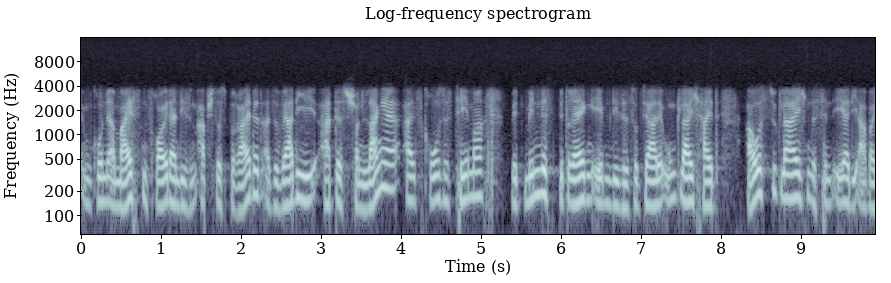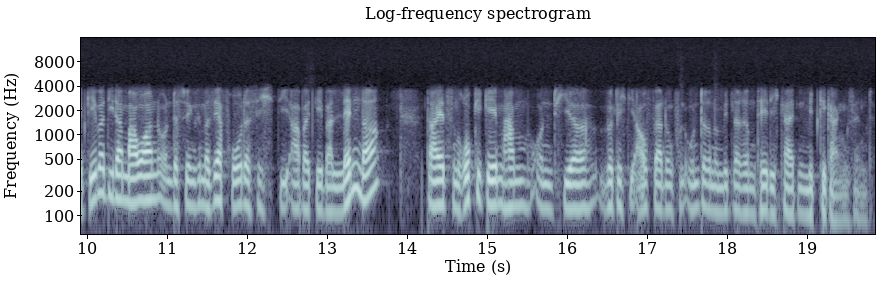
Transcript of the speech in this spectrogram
im Grunde am meisten Freude an diesem Abschluss bereitet. Also Verdi hat es schon lange als großes Thema, mit Mindestbeträgen eben diese soziale Ungleichheit auszugleichen. Das sind eher die Arbeitgeber, die da mauern und deswegen sind wir sehr froh, dass sich die Arbeitgeberländer da jetzt einen Ruck gegeben haben und hier wirklich die Aufwertung von unteren und mittleren Tätigkeiten mitgegangen sind.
